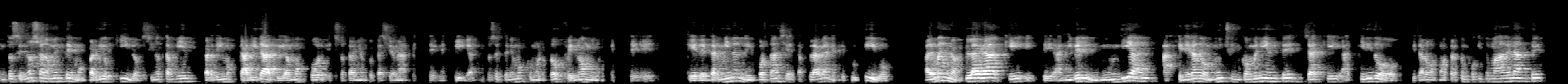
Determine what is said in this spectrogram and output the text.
entonces, no solamente hemos perdido kilos, sino también perdimos calidad, digamos, por esos daños que ocasiona este, en espigas. Entonces, tenemos como los dos fenómenos este, que determinan la importancia de esta plaga en este cultivo. Además, es una plaga que este, a nivel mundial ha generado mucho inconveniente, ya que ha adquirido, que ya lo vamos a tratar un poquito más adelante,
